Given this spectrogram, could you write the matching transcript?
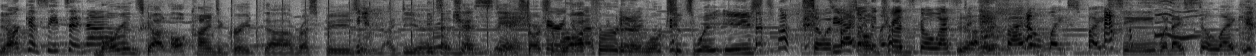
Yeah. Marcus eats it now. Morgan's got all kinds of great uh, recipes and ideas, and then, Interesting. again, it starts Very from Rockford and it works its way east. so if So I don't the like, trends go west Yeah. to east. if I don't like spicy, would I still like it?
